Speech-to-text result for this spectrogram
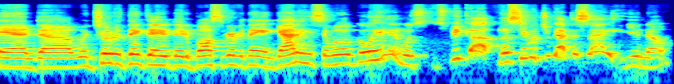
And uh, when children think they, they're the boss of everything and got it, he said, Well, go ahead, well, speak up. Let's hear what you got to say, you know.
